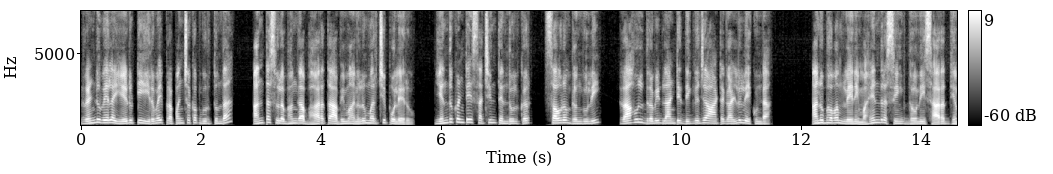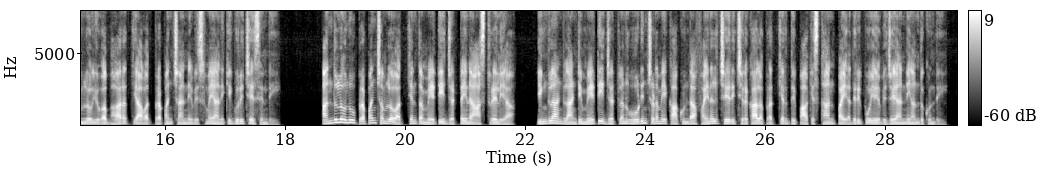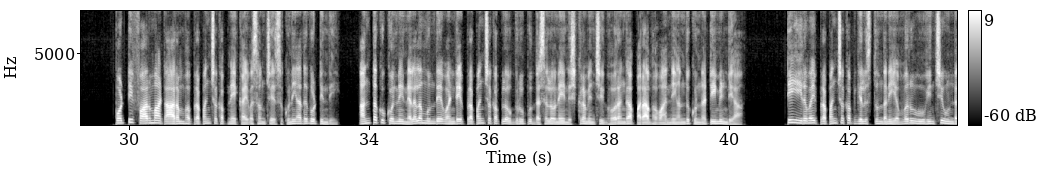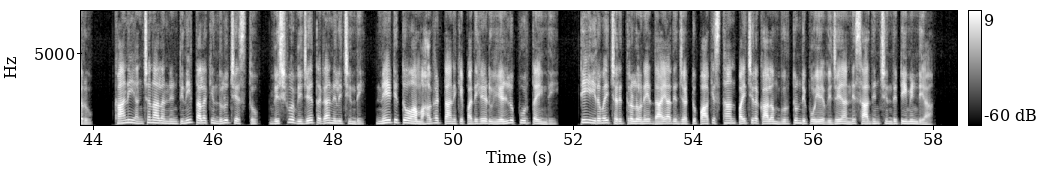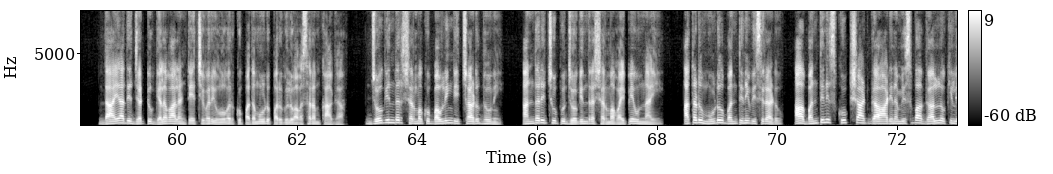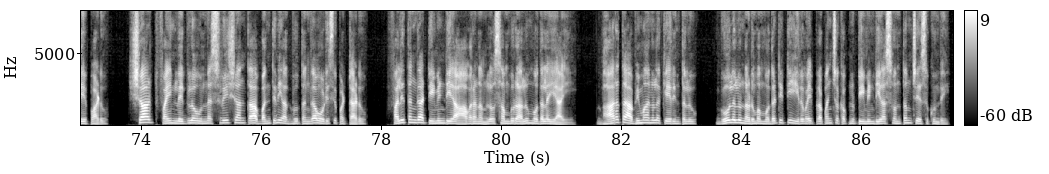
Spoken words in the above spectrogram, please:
రెండు వేల ఏడు టీ ఇరవై ప్రపంచకప్ గుర్తుందా? అంత సులభంగా భారత అభిమానులు మర్చిపోలేరు. ఎందుకంటే సచిన్ తెందూల్కర్ సౌరవ్ గంగూలీ రాహుల్ ద్రవిడ్ లాంటి దిగ్గజ ఆటగాళ్ళు లేకుండా. అనుభవం లేని మహేంద్ర సింగ్ ధోని సారథ్యంలో యువ భారత్ యావత్ ప్రపంచాన్ని విస్మయానికి గురిచేసింది అందులోనూ ప్రపంచంలో అత్యంత మేటీ జట్టైన ఆస్ట్రేలియా ఇంగ్లాండ్ లాంటి మేటీ జట్లను ఓడించడమే కాకుండా ఫైనల్ చేరి చిరకాల ప్రత్యర్థి పాకిస్తాన్పై అదిరిపోయే విజయాన్ని అందుకుంది. పొట్టి ఫార్మాట్ ఆరంభ ప్రపంచకప్నే కైవసం చేసుకుని అదగొట్టింది. అంతకు కొన్ని నెలల ముందే వన్డే ప్రపంచకప్లో గ్రూపు దశలోనే నిష్క్రమించి ఘోరంగా పరాభవాన్ని అందుకున్న టీమిండియా. టీ ఇరవై ప్రపంచకప్ గెలుస్తుందని ఎవ్వరూ ఊహించి ఉండరు. కాని అంచనాలన్నింటినీ తలకిందులు చేస్తూ విశ్వ విజేతగా నిలిచింది. నేటితో ఆ మహఘట్టానికి పదిహేడు ఏళ్ళు పూర్తయింది. టీ ఇరవై చరిత్రలోనే దాయాది జట్టు పాకిస్తాన్పై చిరకాలం గుర్తుండిపోయే విజయాన్ని సాధించింది టీమిండియా. దాయాది జట్టు గెలవాలంటే చివరి ఓవర్కు పదమూడు పరుగులు అవసరం కాగా. జోగిందర్ శర్మకు బౌలింగ్ ఇచ్చాడు ధోని. అందరి చూపు జోగింద్ర శర్మ వైపే ఉన్నాయి. అతడు మూడో బంతిని విసిరాడు. ఆ బంతిని స్కూప్ షాట్గా ఆడిన మిస్బా గాల్లోకి లేపాడు. షార్ట్ ఫైన్ లెగ్లో ఉన్న శ్రీశాంత్ ఆ బంతిని అద్భుతంగా ఒడిసిపట్టాడు. ఫలితంగా టీమిండియా ఆవరణంలో సంబురాలు మొదలయ్యాయి. భారత అభిమానుల కేరింతలు గోలలు నడుమ మొదటి టీ ఇరవై ప్రపంచకప్ను టీమిండియా సొంతం చేసుకుంది.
